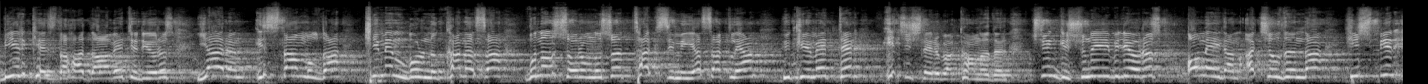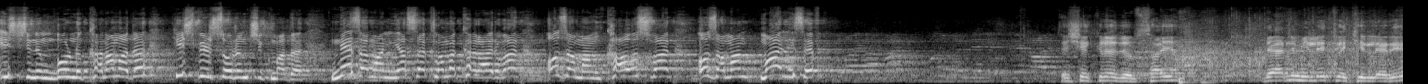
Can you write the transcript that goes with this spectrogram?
bir kez daha davet ediyoruz. Yarın İstanbul'da kimin burnu kanasa bunun sorumlusu Taksim'i yasaklayan hükümettir, İçişleri Bakanlığı'dır. Çünkü şunu iyi biliyoruz, o meydan açıldığında hiçbir işçinin burnu kanamadı, hiçbir sorun çıkmadı. Ne zaman yasaklama kararı var, o zaman kaos var, o zaman maalesef Teşekkür ediyorum. Sayın değerli milletvekilleri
